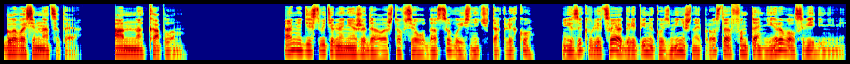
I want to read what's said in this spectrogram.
Глава 17. Анна Каплан. Аня действительно не ожидала, что все удастся выяснить так легко. Язык в лице Агриппины Кузьминишной просто фонтанировал сведениями.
